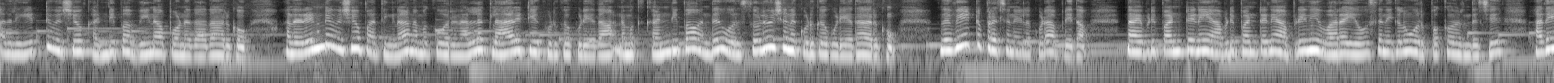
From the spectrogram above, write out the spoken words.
அதில் எட்டு விஷயம் கண்டிப்பாக வீணாக போனதாக தான் இருக்கும். அந்த ரெண்டு விஷயம் பார்த்தீங்கன்னா நமக்கு ஒரு நல்ல கிளாரிட்டியை கொடுக்கக்கூடியதா நமக்கு கண்டிப்பாக வந்து ஒரு சொல்யூஷனை கொடுக்கக்கூடியதாக இருக்கும். இந்த வீட்டு பிரச்சனையில் கூட அப்படி தான் நான் இப்படி பண்ணிட்டேனே அப்படி பண்ணிட்டேனே அப்படின்னு வர யோசனைகளும் ஒரு பக்கம் இருந்துச்சு. அதே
